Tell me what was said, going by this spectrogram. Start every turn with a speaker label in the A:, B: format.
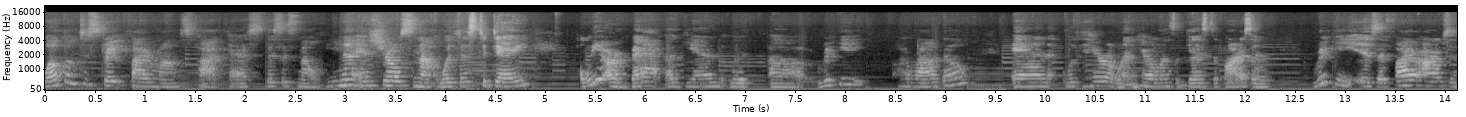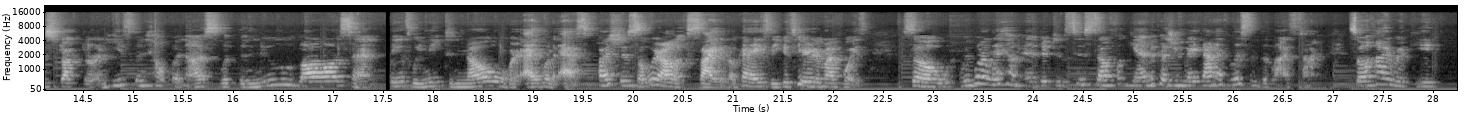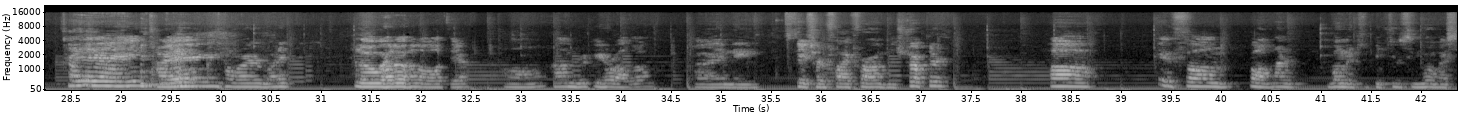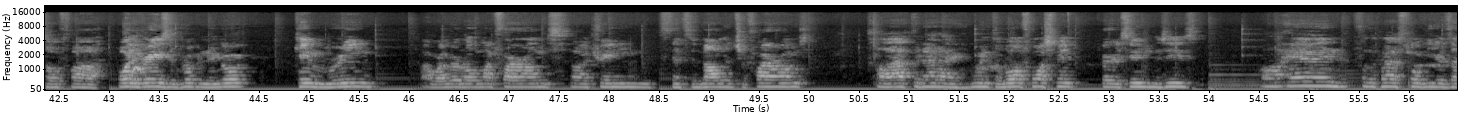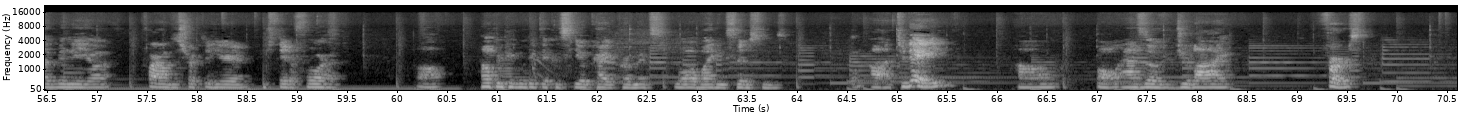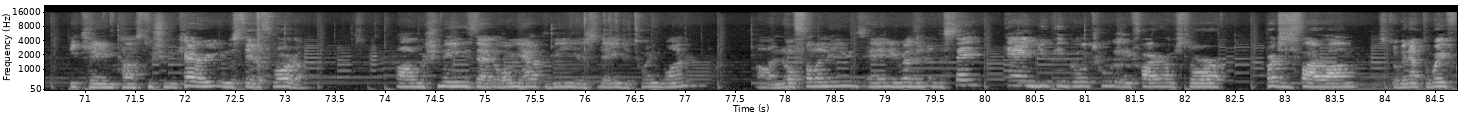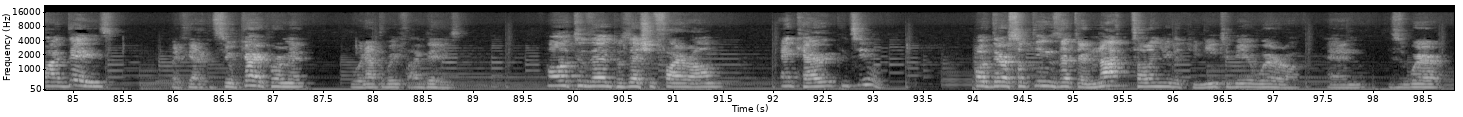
A: Welcome to Straight Fire Moms podcast. This is Melvina, and Cheryl's not with us today. We are back again with uh, Ricky Geraldo and with Harolyn. Harolyn's a guest of ours, and Ricky is a firearms instructor, and he's been helping us with the new laws and things we need to know. We're able to ask questions, so we're all excited, okay? So you can hear it in my voice. So we want to let him introduce himself again because you may not have listened the last time. So hi, Ricky.
B: Hi, hi, how are everybody? Hello, hello, hello out there. Uh, I'm Ricky Geraldo. I am a state certified firearms instructor. Uh, if um, well, I don't want me to keep introducing more of myself. Uh, born and raised in Brooklyn, New York. Became a Marine, uh, where I learned all my firearms uh, training, extensive knowledge of firearms. Uh, after that, I went to law enforcement, various agencies, uh, and for the past 12 years, I've been a uh, firearms instructor here in the state of Florida, uh, helping people get their concealed carry permits, law-abiding citizens. Uh, today, uh, well, as of July 1st, became constitutional carry in the state of Florida, uh, which means that all you have to be is the age of 21 uh, no felonies, and a resident of the state, and you can go to a firearm store, purchase a firearm. Still gonna have to wait five days, but if you got a concealed carry permit, you wouldn't have to wait five days. Uh, to then possess your firearm and carry it concealed. But there are some things that they're not telling you that you need to be aware of, and this is where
